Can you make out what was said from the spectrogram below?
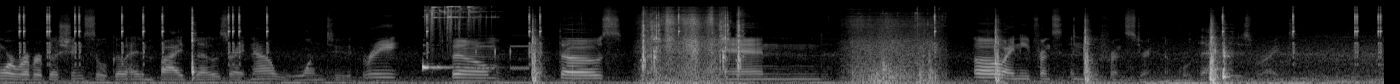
more rubber bushings, so we'll go ahead and buy those right now. One, two, three. Boom. Get those. And... Oh, I need front, a new front steering knuckle. That is right. Uh,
